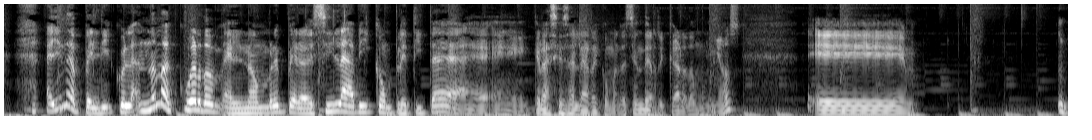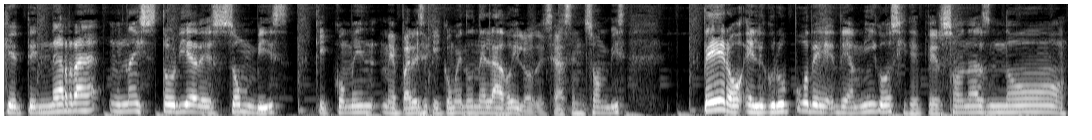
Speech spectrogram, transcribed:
Hay una película, no me acuerdo el nombre, pero sí la vi completita eh, eh, gracias a la recomendación de Ricardo Muñoz. Eh, que te narra una historia de zombies que comen, me parece que comen un helado y lo se hacen zombies. Pero el grupo de, amigos y de personas no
